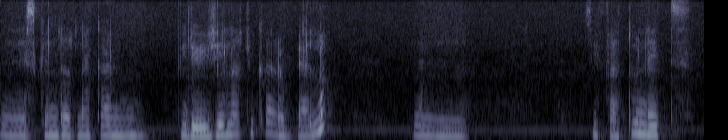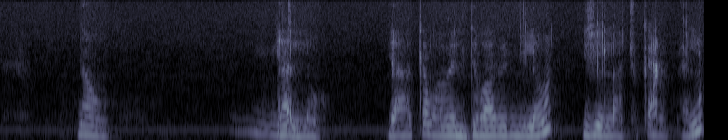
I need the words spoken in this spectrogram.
እስክንድር ነጋን ቪዲዮ ይዤላችሁ ቀርብ ያለው ሲፈቱ እንዴት ነው ያለው? የአቀባበል ድባብ የሚለውን ይዤላችሁ ቀርብ ያለው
